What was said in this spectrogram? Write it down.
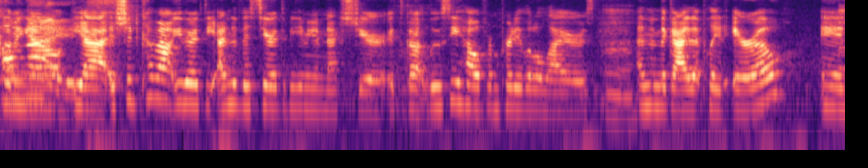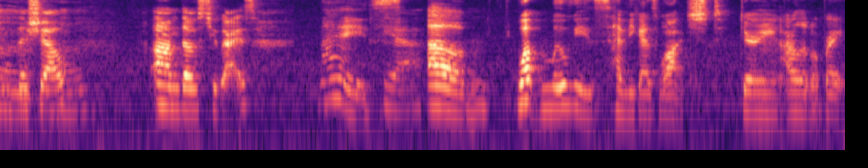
coming out. nice. Yeah, it should come out either at the end of this year or at the beginning of next year. It's got Lucy Hale from Pretty Little Liars, Mm. and then the guy that played Arrow in the Mm, show. mhm. Um, those two guys. Nice. Yeah. Um, what movies have you guys watched during our little break?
